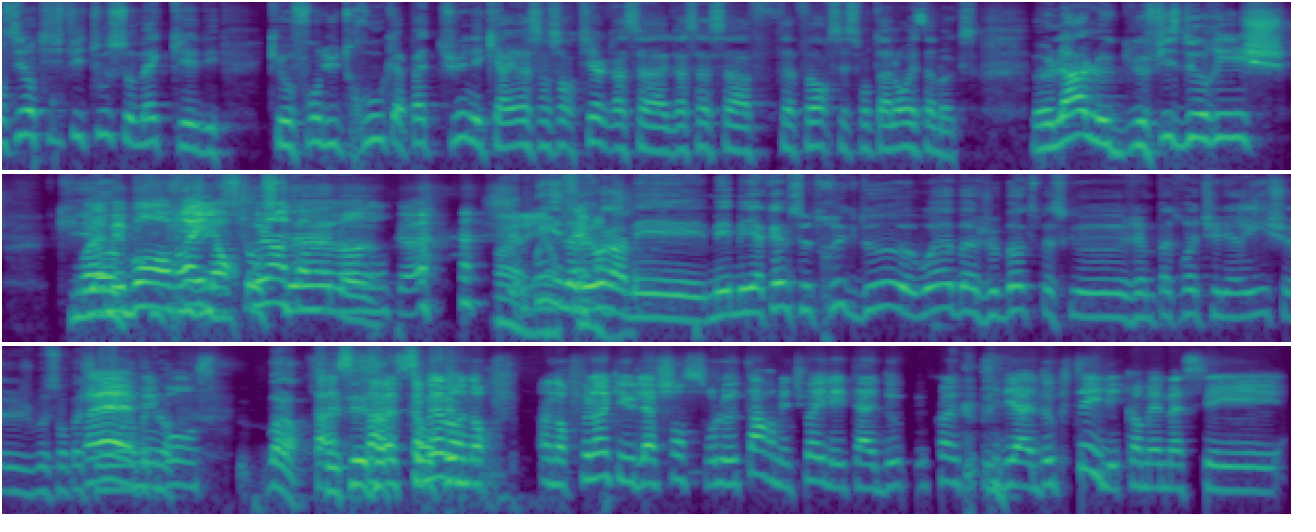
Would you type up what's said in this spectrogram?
on s'identifie tous au mec qui est, qui est au fond du trou, qui a pas de thune et qui arrive à s'en sortir grâce à, grâce à sa, sa force et son talent et sa boxe. Euh, là, le, le fils de riche, qui Ouais, mais bon, en vrai, il est orphelin quand même. hein, euh, donc, euh, Ouais, oui, non, orphelin. mais voilà, mais mais mais il y a quand même ce truc de ouais bah je boxe parce que j'aime pas trop être chez les riches, je me sens pas chez Ouais, moi. mais tu vois. bon, voilà, ça, reste ça quand même un, orph- un orphelin qui a eu de la chance sur le tard, mais tu vois, il a été ado- quand il est adopté, il est quand même assez,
